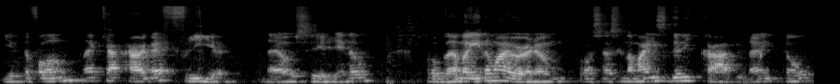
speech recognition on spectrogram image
E ele está falando né, que a carga é fria, né? Ou seja, ainda é um problema ainda maior, né? Um processo ainda mais delicado, né? Então,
